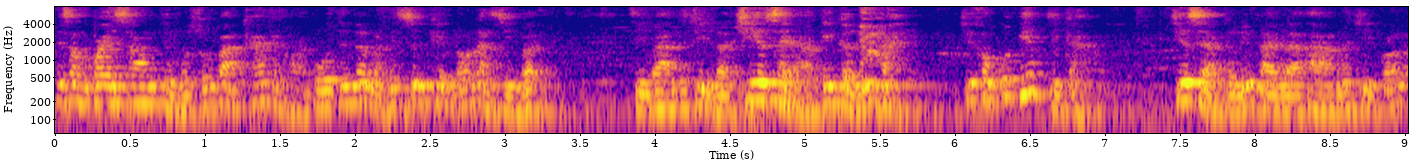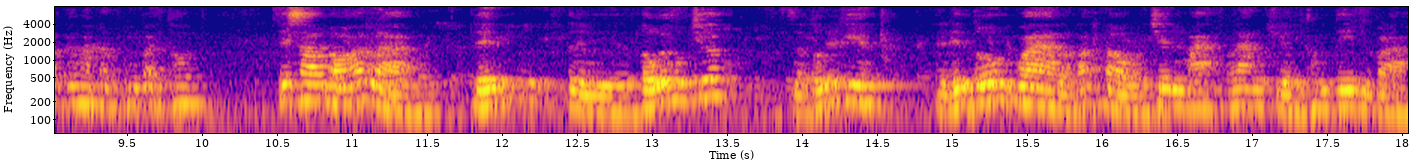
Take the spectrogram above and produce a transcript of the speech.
Thế xong quay xong thì một số bạn khác thì hỏi cô thế đó là cái sự kiện đó là gì vậy? Thì bạn chỉ là chia sẻ cái clip này chứ không có biết gì cả. Chia sẻ clip này là à nó chỉ có là cái hoạt động như vậy thôi. Thế sau đó là đến từ tối hôm trước giờ tối kia thì đến tối hôm qua là bắt đầu trên mạng lan truyền thông tin và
